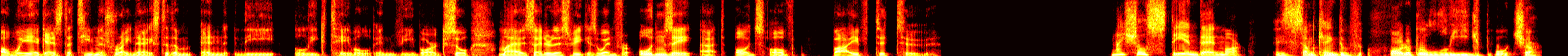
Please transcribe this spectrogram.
away against a team that's right next to them in the league table in Viborg. So my outsider this week is a win for Odense at odds of five to two. I shall stay in Denmark is some kind of horrible league poacher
